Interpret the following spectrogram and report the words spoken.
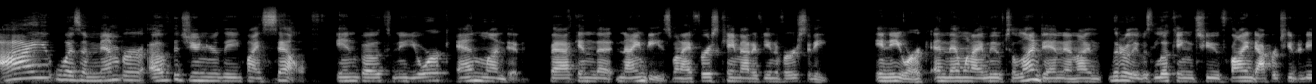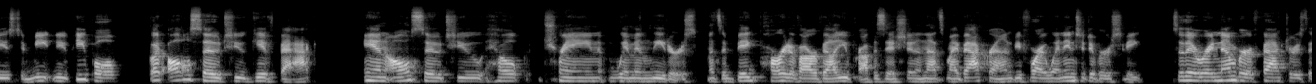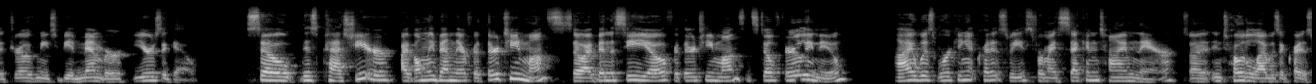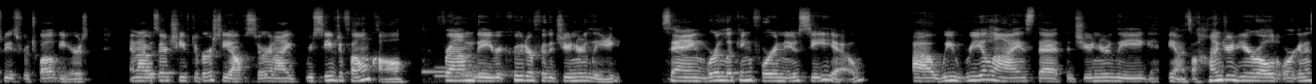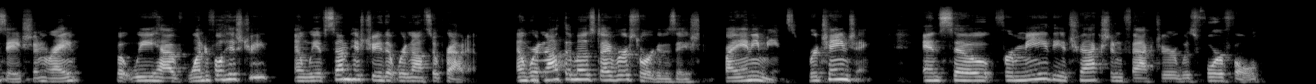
I was a member of the Junior League myself in both New York and London back in the 90s when I first came out of university in New York. And then when I moved to London, and I literally was looking to find opportunities to meet new people, but also to give back and also to help train women leaders. That's a big part of our value proposition. And that's my background before I went into diversity. So there were a number of factors that drove me to be a member years ago. So this past year, I've only been there for 13 months. So I've been the CEO for 13 months. It's still fairly new. I was working at Credit Suisse for my second time there. So in total, I was at Credit Suisse for 12 years and I was their chief diversity officer. And I received a phone call from the recruiter for the junior league saying, We're looking for a new CEO. Uh, we realize that the junior league, you know, it's a hundred year old organization, right? But we have wonderful history and we have some history that we're not so proud of. And we're not the most diverse organization by any means. We're changing. And so for me, the attraction factor was fourfold.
